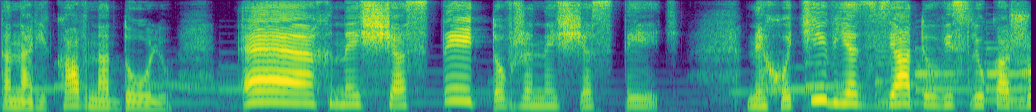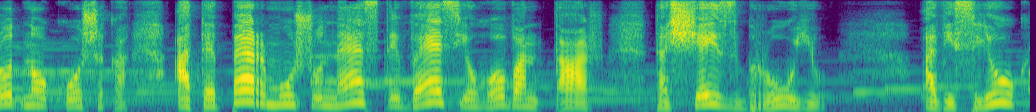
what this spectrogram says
та нарікав на долю. Ех, не щастить, то вже не щастить. Не хотів я взяти у віслюка жодного кошика, а тепер мушу нести весь його вантаж та ще й збрую. А віслюк,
